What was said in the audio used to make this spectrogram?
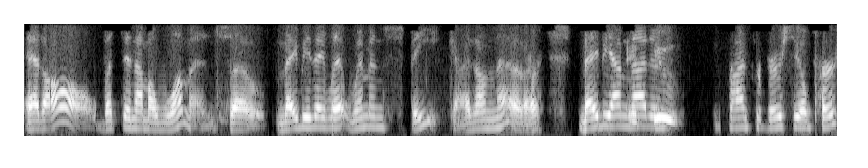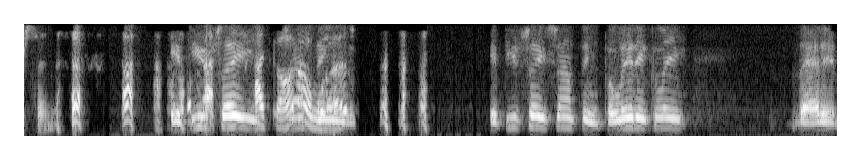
at all. But then I'm a woman, so maybe they let women speak. I don't know, or maybe I'm not if you a controversial person. if you say I thought I was. if you say something politically that it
